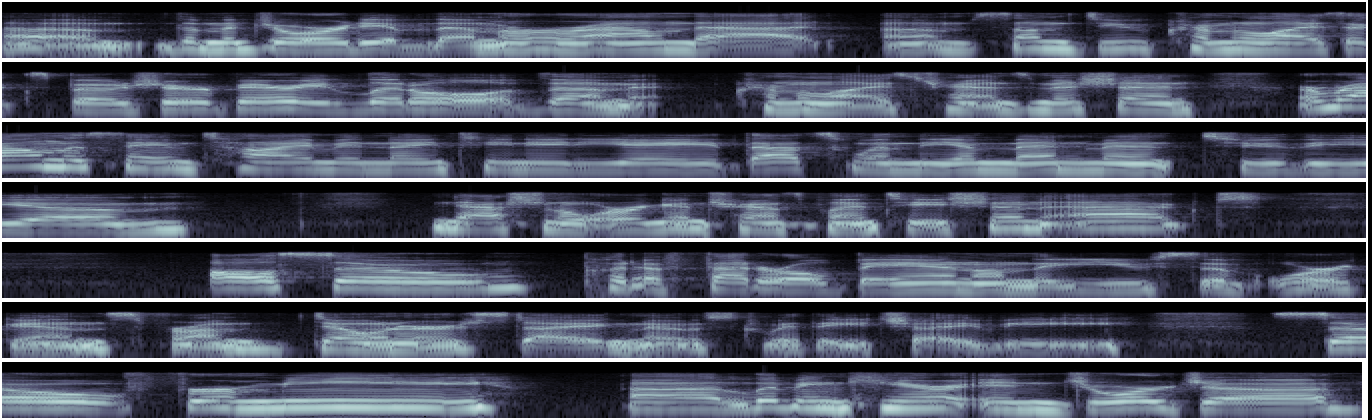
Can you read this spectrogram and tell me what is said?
Um, the majority of them are around that. Um, some do criminalize exposure. Very little of them criminalize transmission. Around the same time in 1988, that's when the amendment to the um, National Organ Transplantation Act also put a federal ban on the use of organs from donors diagnosed with HIV. So for me, uh, living here in Georgia,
